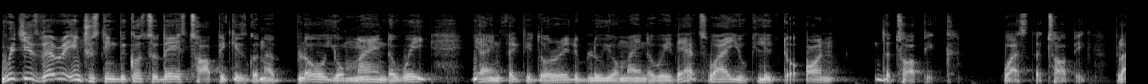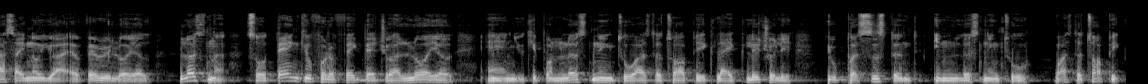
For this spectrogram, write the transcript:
Which is very interesting because today's topic is gonna blow your mind away. Yeah, in fact, it already blew your mind away. That's why you clicked on the topic. What's the topic? Plus, I know you are a very loyal listener. So thank you for the fact that you are loyal and you keep on listening to what's the topic. Like literally, you persistent in listening to what's the topic.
